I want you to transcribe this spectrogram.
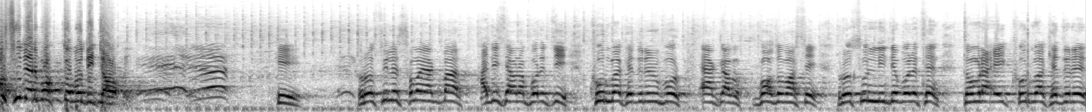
ওষুধের বক্তব্য দিতে হবে। কি? রসুলের সময় একবার হাদিসে আমরা পড়েছি, খুরমা খেজুরের উপর একটা গজব আসে। রসুল নিজে বলেছেন, তোমরা এই খুরমা খেজুরের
